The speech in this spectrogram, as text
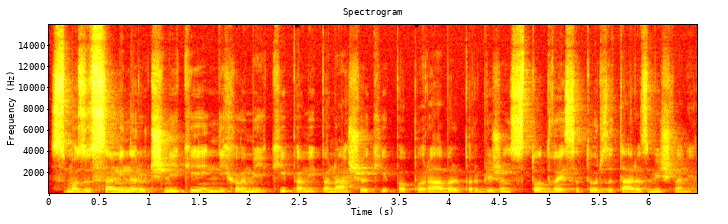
smo z vsemi naročniki, njihovimi ekipami, pa našo ekipo, porabili približno 120 ur za ta razmišljanja.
